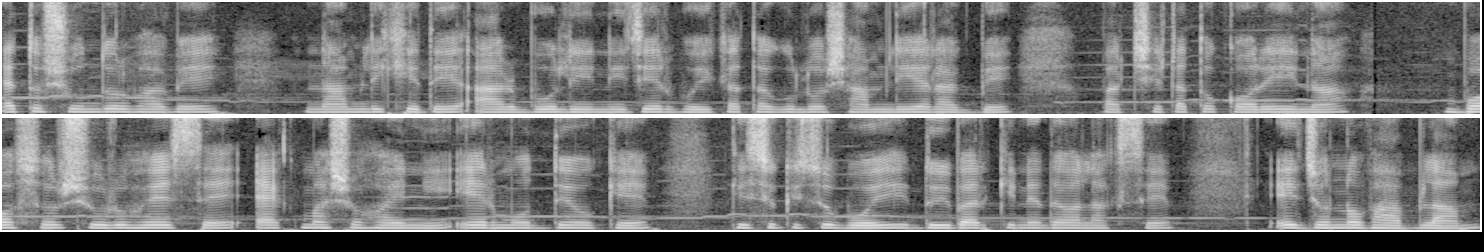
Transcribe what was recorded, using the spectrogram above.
এত সুন্দরভাবে নাম লিখে দে আর বলি, নিজের বই খাতাগুলো সামলিয়ে রাখবে, বাট সেটা তো করেই না। বছর শুরু হয়েছে, এক মাসও হয়নি, এর মধ্যে ওকে কিছু কিছু বই দুইবার কিনে দেওয়া লাগছে। এই জন্য ভাবলাম,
